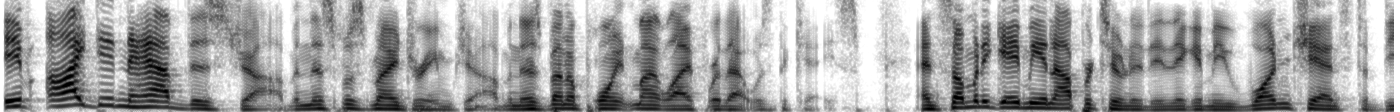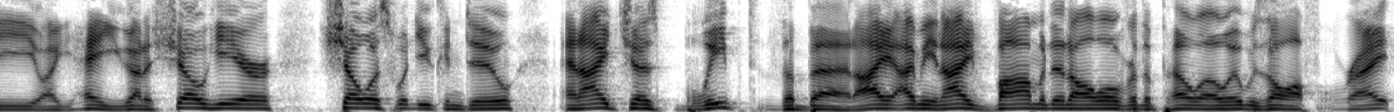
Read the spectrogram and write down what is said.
if I didn't have this job and this was my dream job, and there's been a point in my life where that was the case, and somebody gave me an opportunity, they gave me one chance to be like, hey, you got a show here, show us what you can do. And I just bleeped the bed. I, I mean, I vomited all over the pillow. It was awful, right?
